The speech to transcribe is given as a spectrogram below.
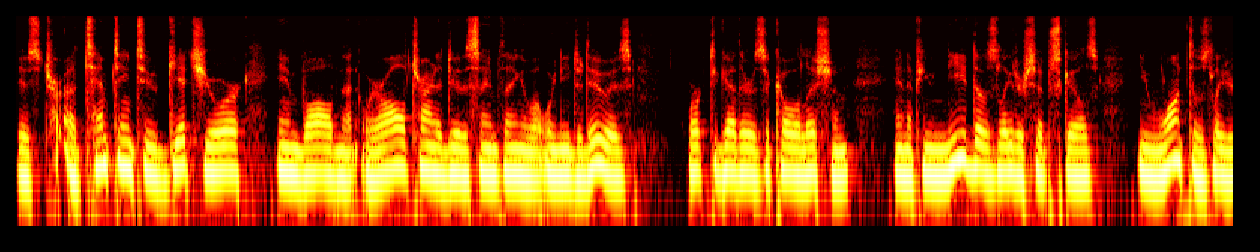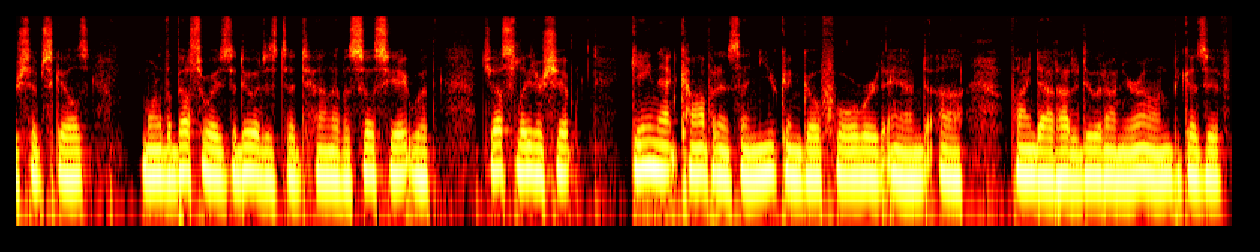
is tr- attempting to get your involvement. We're all trying to do the same thing, and what we need to do is work together as a coalition. And if you need those leadership skills, you want those leadership skills. One of the best ways to do it is to kind of associate with just leadership gain that confidence, then you can go forward and uh, find out how to do it on your own. Because if,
